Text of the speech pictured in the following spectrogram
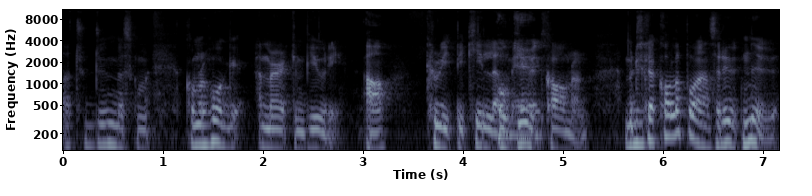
jag tror du mest kommer, kommer du ihåg American Beauty? Ja. Creepy killen Åh, med gud. kameran. Men du ska kolla på hur han ser ut nu.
